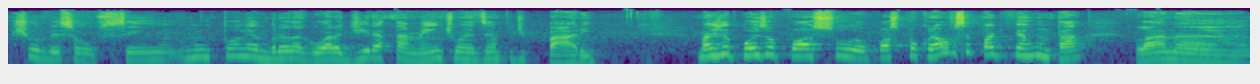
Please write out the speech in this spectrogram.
Deixa eu ver se eu sei. Não estou lembrando agora diretamente um exemplo de pare. Mas depois eu posso, eu posso procurar ou você pode perguntar lá na,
